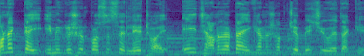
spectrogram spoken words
অনেকটাই ইমিগ্রেশন প্রসেসে লেট হয়। এই ঝামেলাটা এখানে সবচেয়ে বেশি হয়ে থাকে।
